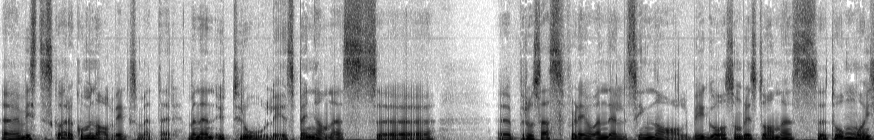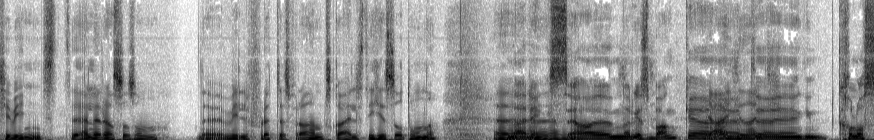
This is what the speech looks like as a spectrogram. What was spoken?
Eh, hvis det skal være kommunal virksomhet der. Men det er en utrolig spennende eh, eh, prosess, for det er jo en del signalbygg òg som blir stående tom, og ikke minst Eller altså som vil flyttes fra. De skal helst ikke stå tom, da. Nærings... Ja, Norges Bank, ja, et koloss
